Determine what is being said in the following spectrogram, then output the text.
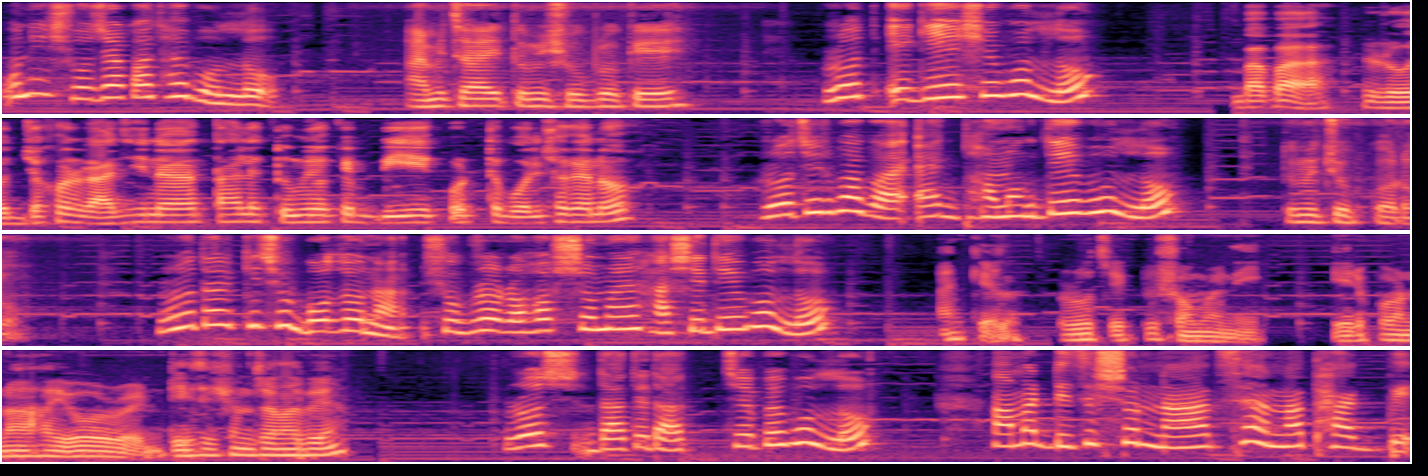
উনি সোজা কথা বলল আমি চাই তুমি শুভ্রকে রোদ এগিয়ে এসে বলল বাবা রোজ যখন রাজি না তাহলে তুমি ওকে বিয়ে করতে বলছো কেন? রোজের বাবা এক ধমক দিয়ে বলল তুমি চুপ করো। রোদ আর কিছু বলল না। শুভ্র রহস্যময় হাসি দিয়ে বলল আঙ্কেল রোজ একটু সময় নেই। এরপর না হয় ওর ডিসিশন জানাবে। রোজ দাঁতে দাঁত চেপে বলল আমার ডিসিশন না আছে আর না থাকবে।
